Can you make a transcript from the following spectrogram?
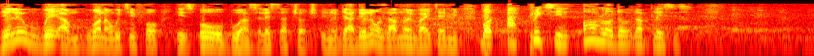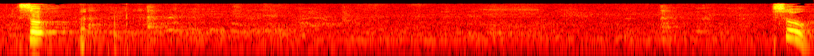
the only way I'm one I'm waiting for is Obu and Celestial Church. You know, they are the only ones that have not invited me. But I preach in all of the other places. So So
